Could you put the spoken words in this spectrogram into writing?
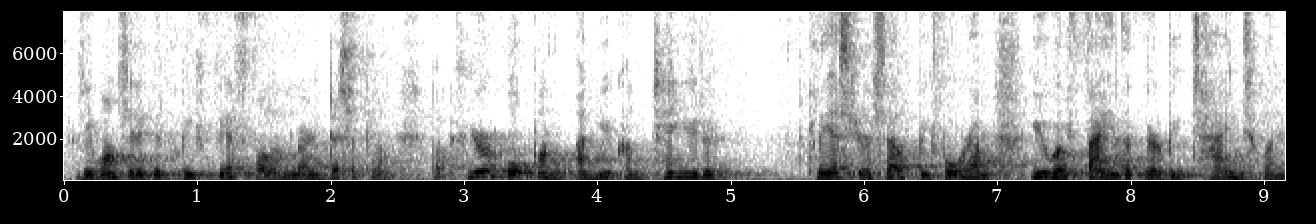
because He wants you to get, be faithful and learn discipline. But if you're open and you continue to place yourself before Him, you will find that there'll be times when,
